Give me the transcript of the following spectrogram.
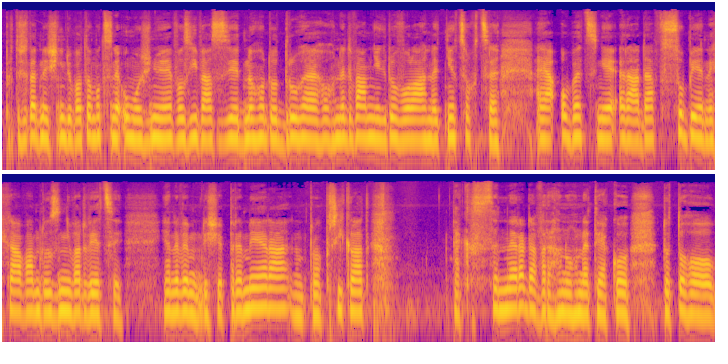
protože ta dnešní doba to moc neumožňuje, vozí vás z jednoho do druhého, hned vám někdo volá, hned něco chce a já obecně ráda v sobě nechávám doznívat věci. Já nevím, když je premiéra, pro příklad, tak se nerada vrhnu hned jako do toho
